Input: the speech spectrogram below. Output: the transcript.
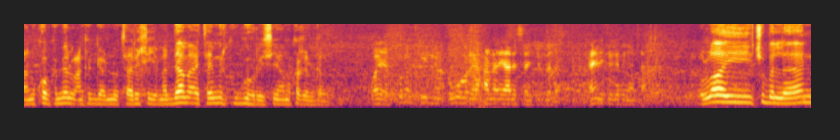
aanu koobka meel wacan ka gaadhno taariikhiya maadaama ay tahay markii ugu horreysay aanu ka qayb galno. Wallaahi jubbaland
